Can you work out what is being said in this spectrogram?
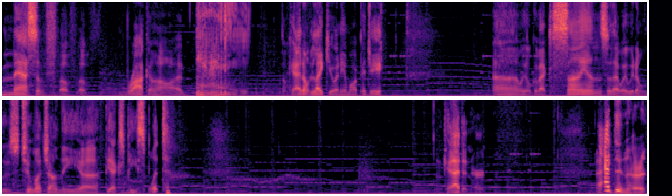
massive of, of rock. Oh, okay, I don't like you anymore, Pidgey. Uh, we'll go back to Cyan, so that way we don't lose too much on the uh, the XP split. Didn't hurt.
